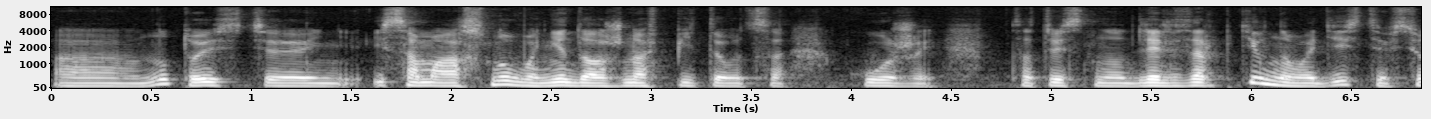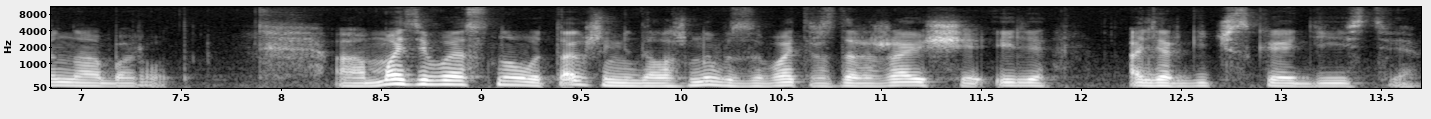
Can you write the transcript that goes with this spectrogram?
ну, то есть э, и сама основа не должна впитываться кожей. Соответственно, для резорптивного действия все наоборот. А мазевые основы также не должны вызывать раздражающее или аллергическое действие.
